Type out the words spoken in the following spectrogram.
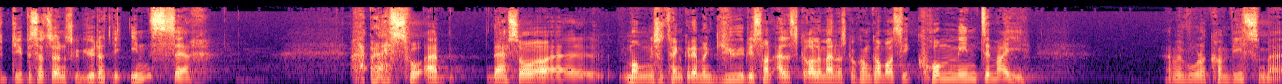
Så Dypest sett så ønsker Gud at vi innser Det er så, det er så uh, mange som tenker det. Men Gud, hvis han elsker alle mennesker, kan han bare si 'Kom inn til meg'. Ja, men Hvordan kan vi som er,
